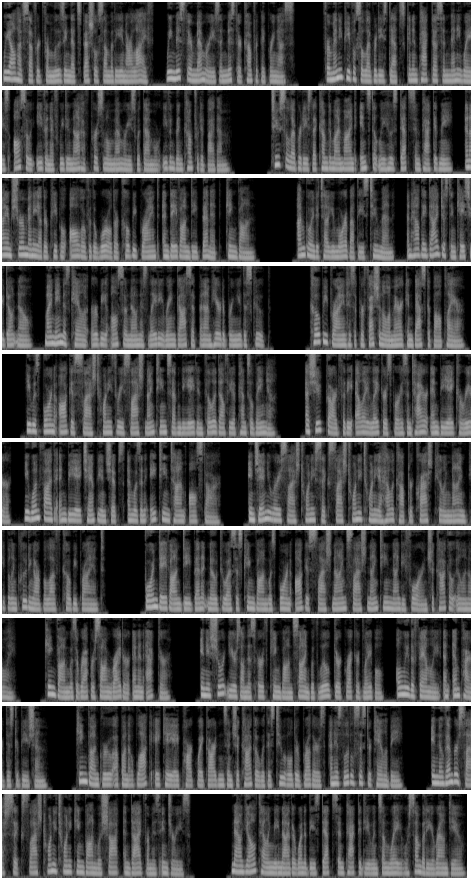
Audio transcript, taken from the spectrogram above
We all have suffered from losing that special somebody in our life, we miss their memories and miss their comfort they bring us. For many people, celebrities' deaths can impact us in many ways, also, even if we do not have personal memories with them or even been comforted by them. Two celebrities that come to my mind instantly whose deaths impacted me, and I am sure many other people all over the world, are Kobe Bryant and Dayvon D. Bennett, King Von. I'm going to tell you more about these two men, and how they died just in case you don't know. My name is Kayla Irby, also known as Lady Rain Gossip, and I'm here to bring you the scoop. Kobe Bryant is a professional American basketball player. He was born August 23 1978 in Philadelphia, Pennsylvania. A shoot guard for the LA Lakers for his entire NBA career, he won five NBA championships and was an 18 time All Star. In January 26 2020, a helicopter crashed, killing nine people, including our beloved Kobe Bryant. Born Dayvon D. Bennett, known to us as King Von, was born August 9 1994 in Chicago, Illinois. King Von was a rapper, songwriter, and an actor. In his short years on this earth, King Von signed with Lil Durk record label, Only the Family, and Empire Distribution. King Von grew up on O Block, aka Parkway Gardens in Chicago, with his two older brothers and his little sister Kayla In November 6 2020, King Von was shot and died from his injuries. Now, y'all telling me neither one of these deaths impacted you in some way or somebody around you.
